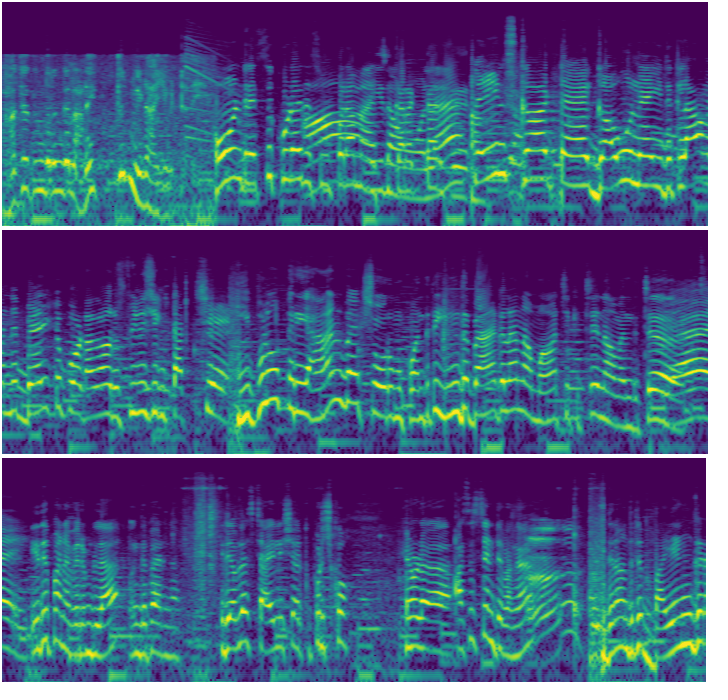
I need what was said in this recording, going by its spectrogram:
ராஜதந்திரங்கள் அனைத்தும் வீணாகி விட்டது ஓன் Dress கூட இது சூப்பரா மேட்ச் இது கரெக்டா இருக்கு. பிளெயின் ஸ்கர்ட் கவுனு இதுக்கெல்லாம் வந்து பெல்ட் போட்டாதான் ஒரு ஃபினிஷிங் டச்சே இவ்வளோ பெரிய ஹேண்ட்பேக் ஷோரூமுக்கு வந்துட்டு இந்த பேக்கெல்லாம் நான் மாட்டிக்கிட்டு நான் வந்துட்டு ஏய். இது பண்ண விரும்பல. இந்த பாருங்க. இது எவ்வளோ ஸ்டைலிஷாக இருக்கு? பிடிச்சிக்கோ என்னோட அசிஸ்டன்ட் இவங்க. இதெல்லாம் வந்துட்டு பயங்கர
